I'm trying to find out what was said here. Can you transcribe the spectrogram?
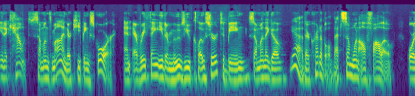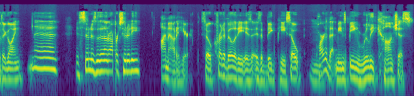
in a count someone's mind they're keeping score and everything either moves you closer to being someone they go yeah they're credible that's someone i'll follow or they're going nah as soon as there's another opportunity i'm out of here so credibility is, is a big piece so mm. part of that means being really conscious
